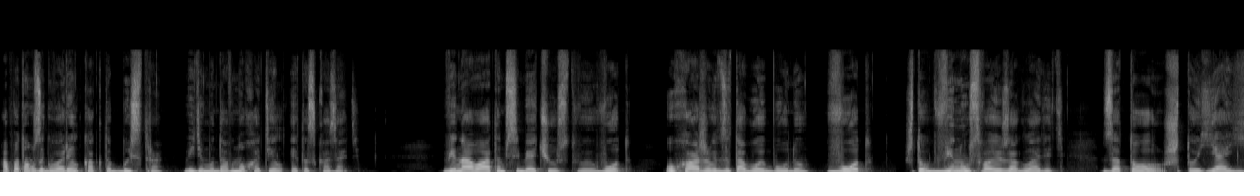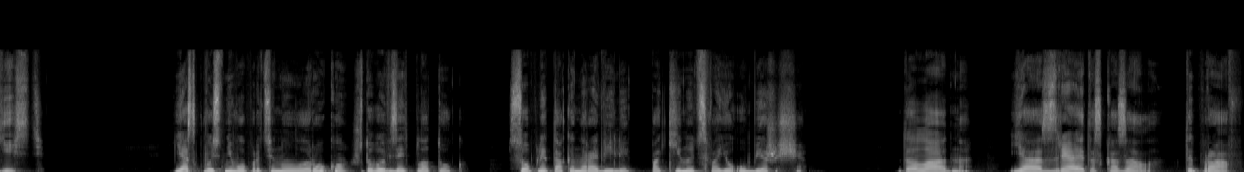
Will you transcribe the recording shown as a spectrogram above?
а потом заговорил как-то быстро, видимо, давно хотел это сказать. Виноватым себя чувствую, вот. Ухаживать за тобой буду, вот. Чтоб вину свою загладить за то, что я есть. Я сквозь него протянула руку, чтобы взять платок. Сопли так и норовили покинуть свое убежище. «Да ладно, я зря это сказала. Ты прав.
